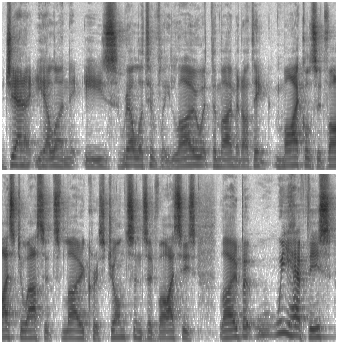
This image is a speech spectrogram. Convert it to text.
Janet Yellen is relatively low at the moment. I think Michael's advice to us it's low. Chris Johnson's advice is low, but we have this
